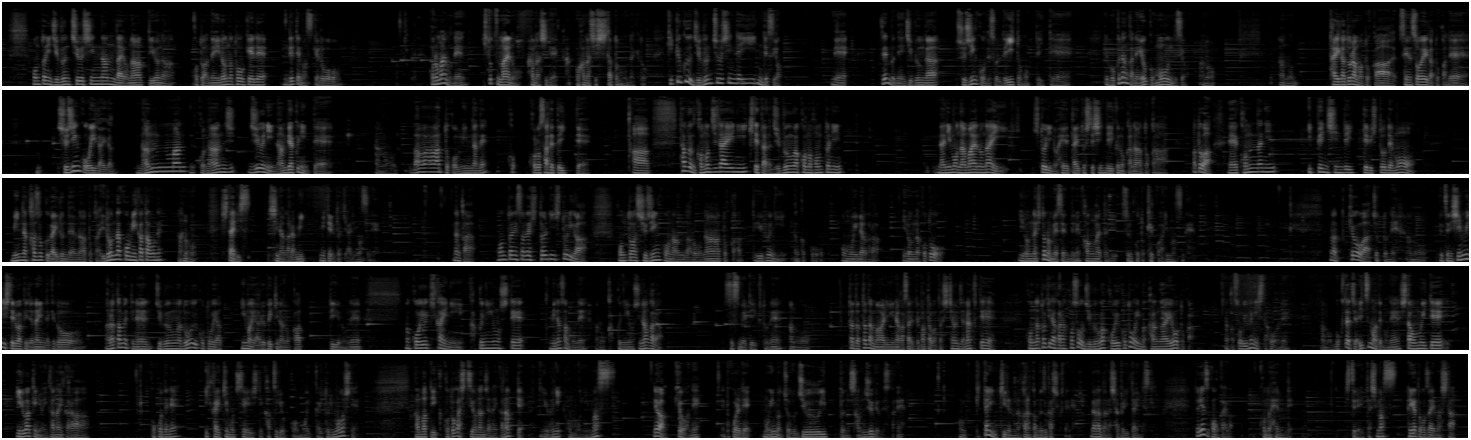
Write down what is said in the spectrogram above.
本当に自分中心なんだよなっていうようなことはね、いろんな統計で出てますけど、この前もね、一つ前の話でお話ししたと思うんだけど、結局自分中心でいいんですよ。で、全部ね、自分が主人公でそれでいいと思っていて、で僕なんかね、よく思うんですよ。あの、あの、大河ドラマとか戦争映画とかで、主人公以外が何万、こう何十人何百人って、あの、ババババッとこうみんなね、殺されていって、ああ、多分この時代に生きてたら自分はこの本当に何も名前のない一人の兵隊として死んでいくのかなとか、あとは、えーこんなにいっぺんに死んでいってる人でも、みんな家族がいるんだよなとか、いろんなこう見方をね、あの、したりしながら見、てるときありますね。なんか、本当にそれ一人一人が、本当は主人公なんだろうなとかっていうふうになんかこう、思いながら、いろんなことを、いろんな人の目線でね、考えたりすること結構ありますね。まあ、今日はちょっとね、あの、別にしんみりしてるわけじゃないんだけど、改めてね、自分はどういうことをや、今やるべきなのかっていうのをね、まあ、こういう機会に確認をして、皆さんもね、あの、確認をしながら進めていくとね、あの、ただただ周りに流されてバタバタしちゃうんじゃなくて、こんな時だからこそ自分はこういうことを今考えようとか、なんかそういう風にした方がね、あの、僕たちはいつまでもね、下を向いているわけにはいかないから、ここでね、一回気持ち整理して活力をもう一回取り戻して、頑張っていくことが必要なんじゃないかなっていうふうに思います。では、今日はね、えっと、これで、もう今ちょうど11分30秒ですかね。ぴったりに切るのなかなか難しくてね、だらだら喋りたいんですけど、とりあえず今回はこの辺で失礼いたします。ありがとうございました。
